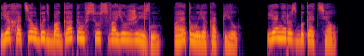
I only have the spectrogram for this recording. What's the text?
«Я хотел быть богатым всю свою жизнь, поэтому я копил я не разбогател.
